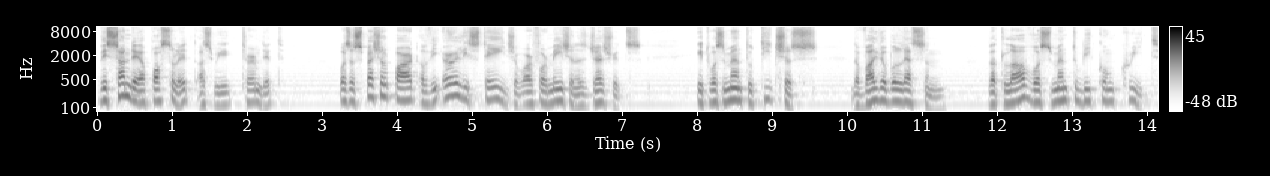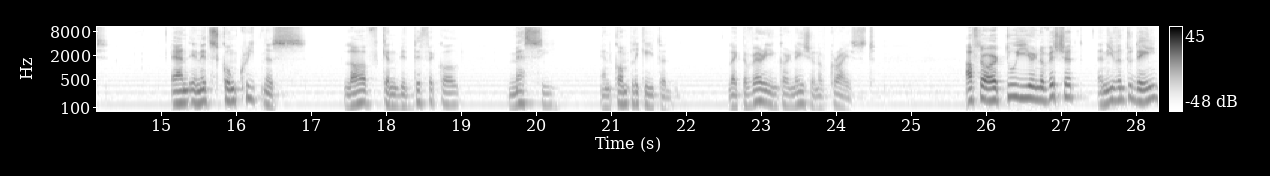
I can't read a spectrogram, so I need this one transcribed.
The Sunday apostolate, as we termed it, was a special part of the early stage of our formation as Jesuits. It was meant to teach us the valuable lesson that love was meant to be concrete. And in its concreteness, love can be difficult, messy, and complicated, like the very incarnation of Christ. After our two year novitiate, and even today,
